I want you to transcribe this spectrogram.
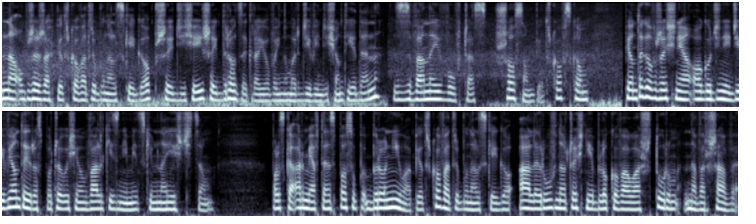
Na obrzeżach Piotrkowa Trybunalskiego przy dzisiejszej drodze krajowej nr 91, zwanej wówczas Szosą Piotrkowską, 5 września o godzinie 9 rozpoczęły się walki z niemieckim najeźdźcą. Polska armia w ten sposób broniła Piotrkowa Trybunalskiego, ale równocześnie blokowała szturm na Warszawę.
